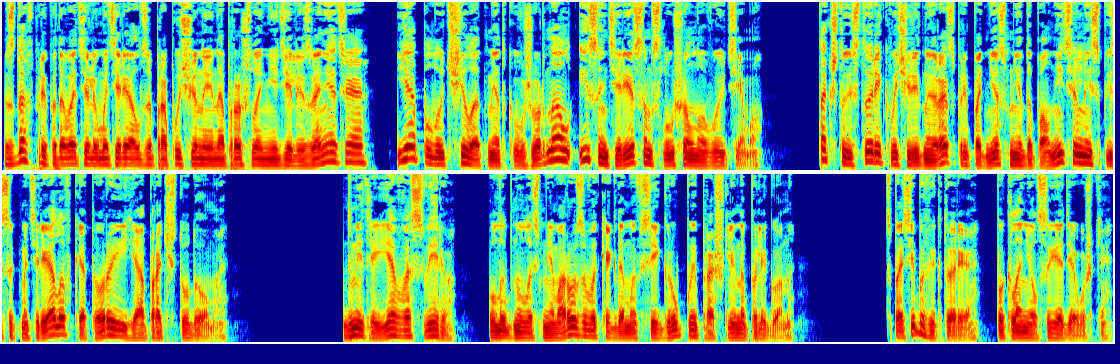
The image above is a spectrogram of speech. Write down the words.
Сдав преподавателю материал за пропущенные на прошлой неделе занятия, я получил отметку в журнал и с интересом слушал новую тему. Так что историк в очередной раз преподнес мне дополнительный список материалов, которые я прочту дома. «Дмитрий, я в вас верю», — улыбнулась мне Морозова, когда мы всей группой прошли на полигон. «Спасибо, Виктория», — поклонился я девушке.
